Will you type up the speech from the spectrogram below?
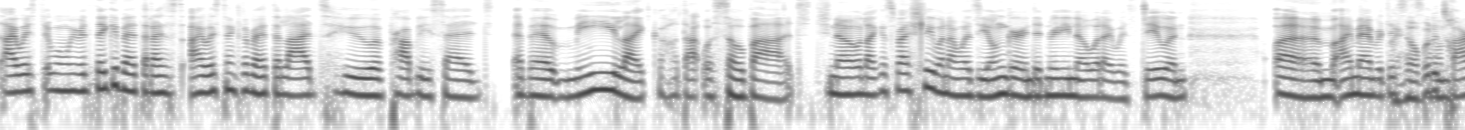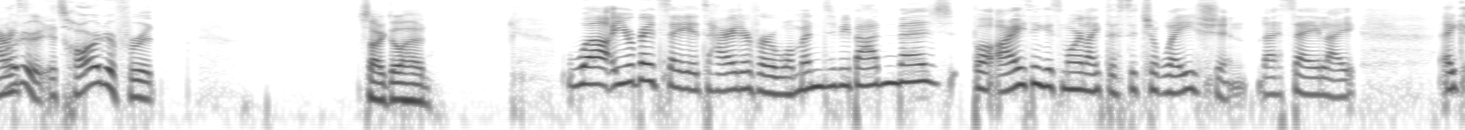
I was when we were thinking about that. I was, I was thinking about the lads who have probably said about me like, "Oh, that was so bad." Do you know, like especially when I was younger and didn't really know what I was doing. Um, I remember this. I know, but so it's harder. It's harder for it. Sorry, go ahead. Well, you were about to say it's harder for a woman to be bad in bed, but I think it's more like the situation. Let's say like like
